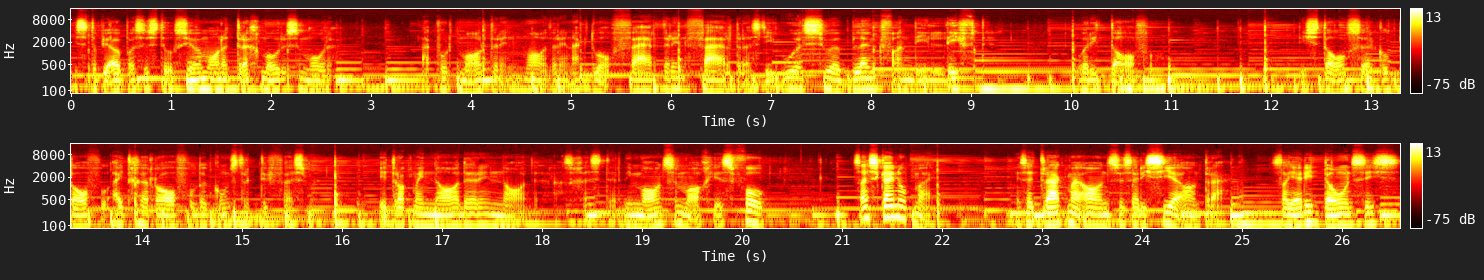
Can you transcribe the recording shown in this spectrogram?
Jy sit op jou oupa se stoel 7 maande terug môre se môre. Ek word maarder en maarder en ek dwaal verder en verder as die oë so blink van die liefde oor die tafel. Die staalsirkeltafel uitgerafelde konstruktivisme. Jy trek my nader en nader as gister. Die maan se magie is vol. Sy skyn op my en sy trek my aan soos uit die see aantrek. Sal jy die dansies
